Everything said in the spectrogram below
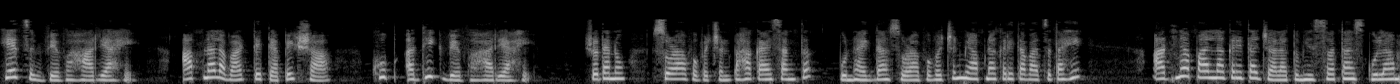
हेच व्यवहार्य आहे. आपणाला वाटते त्यापेक्षा खूप अधिक व्यवहार्य आहे. श्रोत्यानो सोळावं वचन पहा काय सांगतं? पुन्हा एकदा सोळावं वचन मी आपणाकरिता वाचत आहे. आज्ञा पालनाकरिता ज्याला तुम्ही स्वतःच गुलाम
